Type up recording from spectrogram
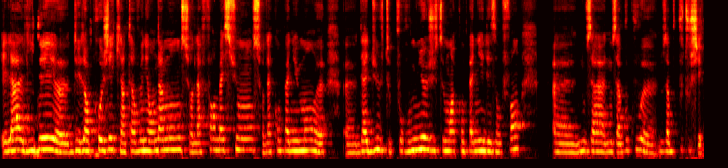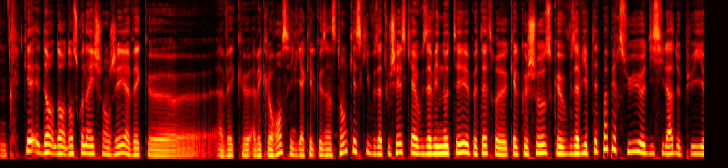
Et là, l'idée euh, d'un projet qui intervenait en amont sur de la formation, sur de l'accompagnement euh, euh, d'adultes pour mieux justement accompagner les enfants, nous, a, nous, a beaucoup, nous a beaucoup touché. Mmh. Dans, dans, ce qu'on a échangé avec, avec, avec Laurence il y a quelques instants, qu'est-ce qui vous a touché? Est-ce que vous avez noté peut-être quelque chose que vous aviez peut-être pas perçu d'ici là depuis,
